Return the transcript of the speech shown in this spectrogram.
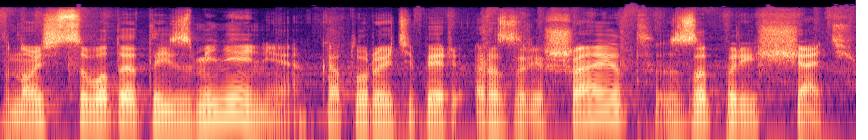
вносится вот это изменение, которое теперь разрешает запрещать.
